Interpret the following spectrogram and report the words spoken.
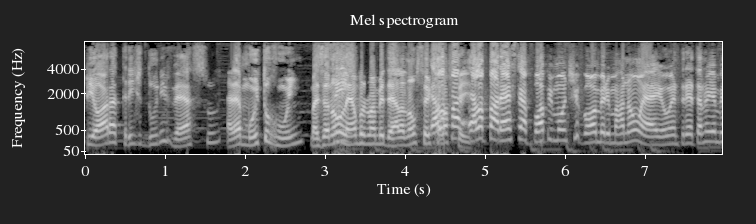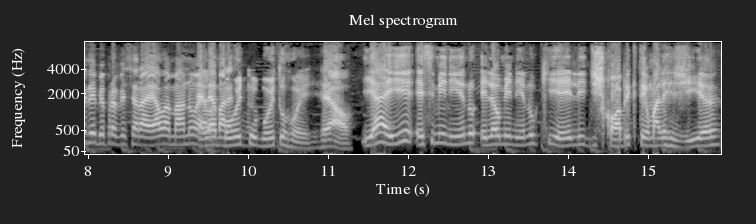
Pior atriz do universo. Ela é muito ruim, mas eu não Sim. lembro o nome dela, não sei o que Ela, ela, fez. ela parece a Pop Montgomery, mas não é. Eu entrei até no IMDB pra ver se era ela, mas não é. Ela é parece muito, muito ruim, real. E aí, esse menino, ele é o menino que ele descobre que tem uma alergia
